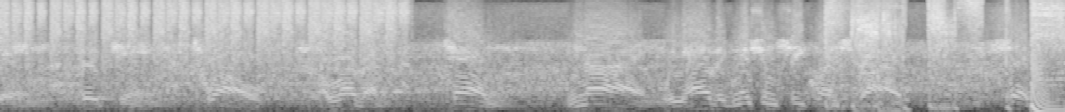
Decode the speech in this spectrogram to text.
13, 12, 11, 10, 9. We have ignition sequence 5, 6,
